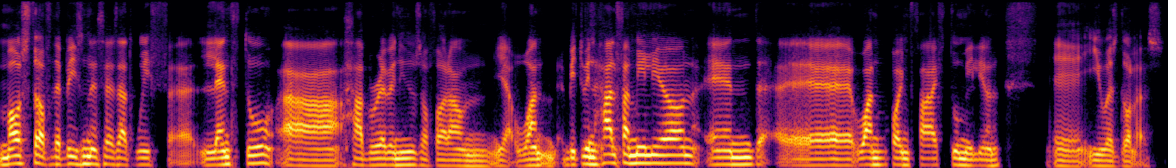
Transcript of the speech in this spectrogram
most of the businesses that we've uh, lent to have revenues of around yeah one between half a million and uh, 1.5 2 million US dollars.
